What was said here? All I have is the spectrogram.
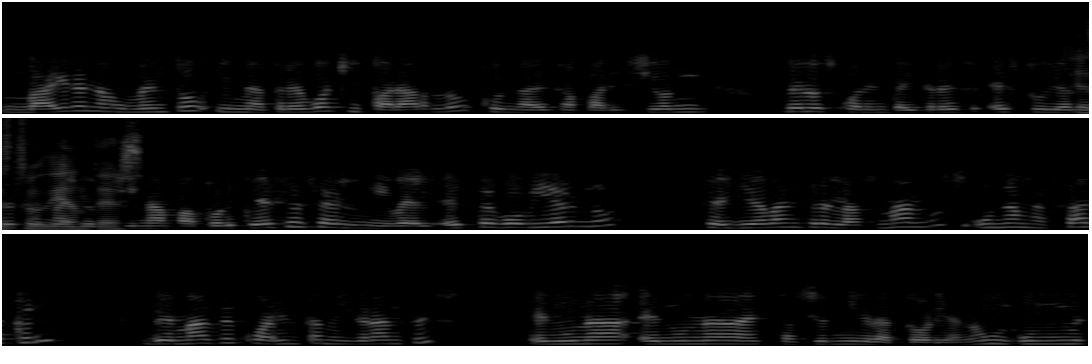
va a ir en aumento y me atrevo a equipararlo con la desaparición de los 43 estudiantes, estudiantes. en Ayotzinapa, porque ese es el nivel. Este gobierno se lleva entre las manos una masacre de más de 40 migrantes en una en una estación migratoria, ¿no? Un,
